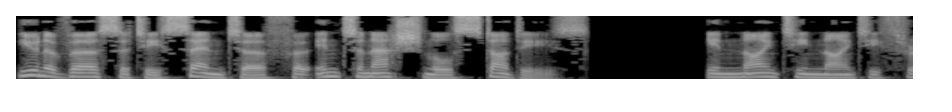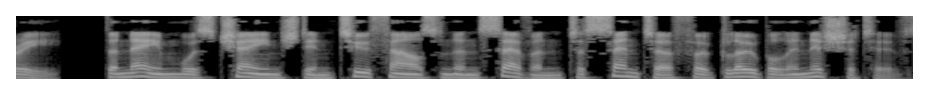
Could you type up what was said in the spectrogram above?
University Center for International Studies in 1993. The name was changed in 2007 to Center for Global Initiatives.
